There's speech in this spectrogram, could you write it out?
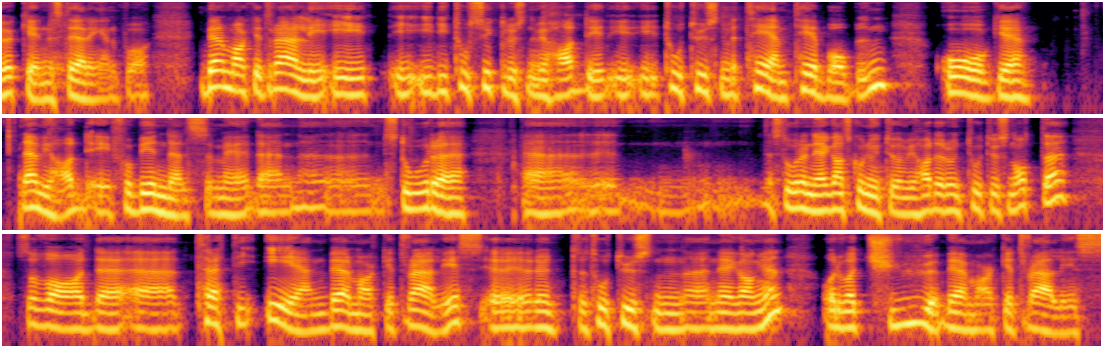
øke investeringene på. Bear Market Rally i, i, i, de to syklusene vi hadde i, i 2000 med TMT-boblen og eh, den vi hadde i forbindelse med den eh, store den store nedgangskonjunkturen vi hadde rundt 2008, så var det 31 bear market rallies rundt 2000-nedgangen, og det var 20 bear market rallies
